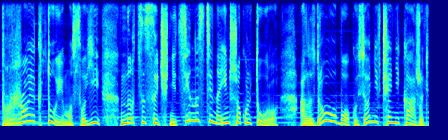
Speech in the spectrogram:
проєктуємо свої нарцисичні цінності на іншу культуру. Але з другого боку, сьогодні вчені кажуть:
